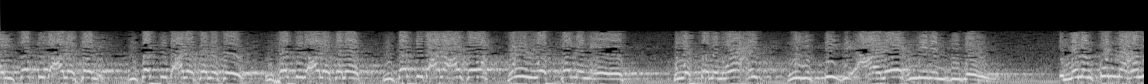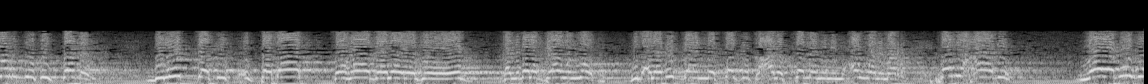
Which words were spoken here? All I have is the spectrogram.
هيسدد على سنة يسدد على سنتين يسدد على ثلاث يسدد على عشرة هو الثمن إيه؟ هو الثمن واحد ونتفق عليه من البداية. إنما إن كنا هنربط الثمن بمدة السداد فهذا لا يجوز. خلي بالك دي أول نقطة. يبقى لابد أن نتفق على الثمن من أول مرة. ثاني حاجة لا يجوز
